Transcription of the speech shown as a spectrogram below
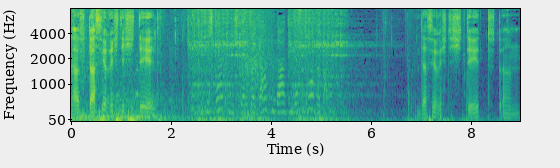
Wenn also das hier richtig steht, Diese Statuen stellen Soldaten dar, die das Tor bewachen. wenn das hier richtig steht, dann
